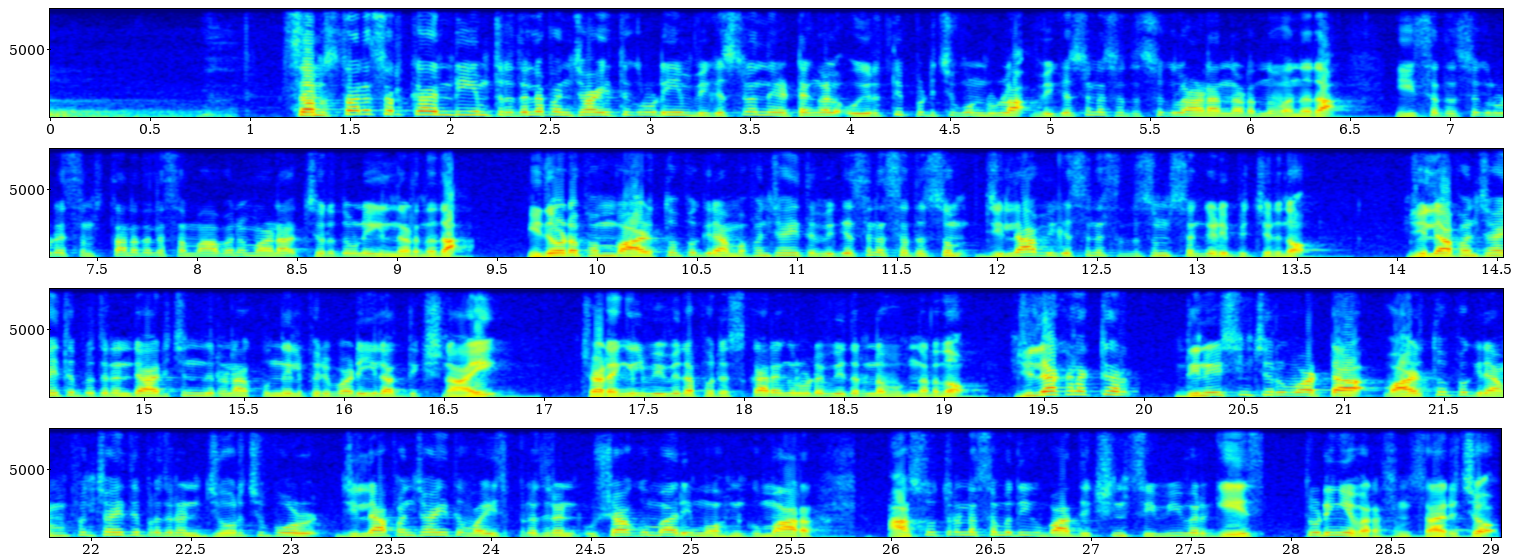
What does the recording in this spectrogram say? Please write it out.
സംസ്ഥാന സർക്കാരിന്റെയും ത്രിതല പഞ്ചായത്തുകളുടെയും വികസന നേട്ടങ്ങൾ ഉയർത്തിപ്പിടിച്ചുകൊണ്ടുള്ള വികസന സദസ്സുകളാണ് നടന്നു വന്നത് ഈ സദസ്സുകളുടെ സംസ്ഥാനതല സമാപനമാണ് ചെറുതോണിയിൽ നടന്നത്. ഇതോടൊപ്പം വാഴത്തോപ്പ് ഗ്രാമപഞ്ചായത്ത് വികസന സദസ്സും ജില്ലാ വികസന സദസ്സും സംഘടിപ്പിച്ചിരുന്നു. ജില്ലാ പഞ്ചായത്ത് പ്രസിഡന്റ് രാജചന്ദ് പരിപാടിയിൽ അധ്യക്ഷനായി. ചടങ്ങിൽ വിവിധ പുരസ്കാരങ്ങളുടെ വിതരണവും നടന്നു. ജില്ലാ കളക്ടർ ദിനേശൻ ചെറുവാട്ട വാഴത്തോപ്പ് ഗ്രാമപഞ്ചായത്ത് പ്രസിഡന്റ് ജോർജ് പോൾ ജില്ലാ പഞ്ചായത്ത് വൈസ് പ്രസിഡന്റ് ഉഷാകുമാരി മോഹൻകുമാർ ആസൂത്രണ സമിതി ഉപാധ്യക്ഷൻ സി വി വർഗീസ് തുടങ്ങിയവർ സംസാരിച്ചു.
